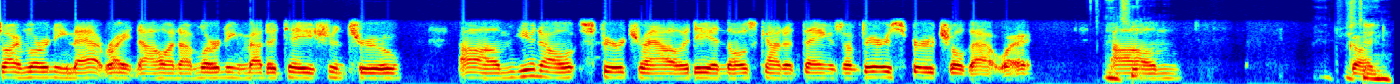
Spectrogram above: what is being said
So I'm learning that right now, and I'm learning meditation through, um, you know, spirituality and those kind of things. I'm very spiritual that way. Um, interesting.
